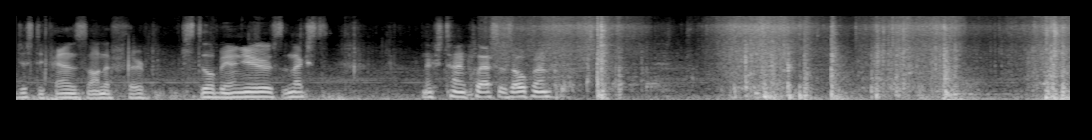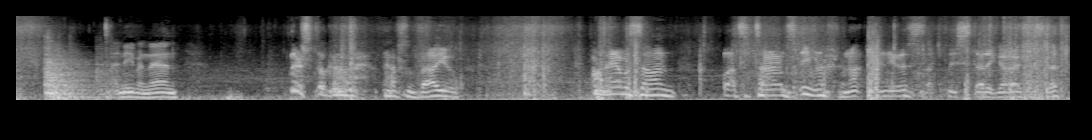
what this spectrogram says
just depends on if they're still being used. The next next time class is open. And even then, they're still gonna have some value on Amazon lots of times, even if they're not being used, like these study guides and stuff.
